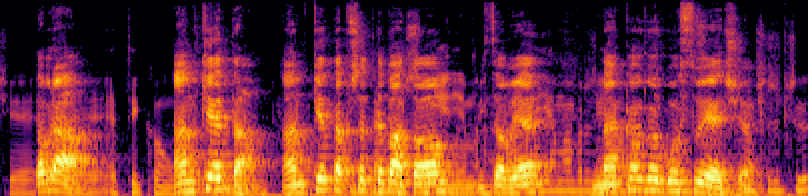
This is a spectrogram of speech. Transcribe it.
się, Dobra, e, etyką. Ankieta. Ankieta przed takim debatą. sumieniem, ale Widzowie, ja mam wrażenie, na że kogo bardzo głosujecie? Rzeczy,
